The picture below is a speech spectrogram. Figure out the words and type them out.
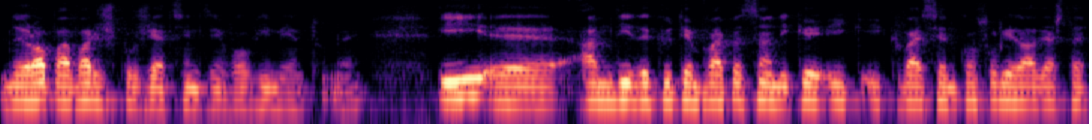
na Europa há vários projetos em desenvolvimento é? e uh, à medida que o tempo vai passando e que, e, e que vai sendo consolidada esta,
